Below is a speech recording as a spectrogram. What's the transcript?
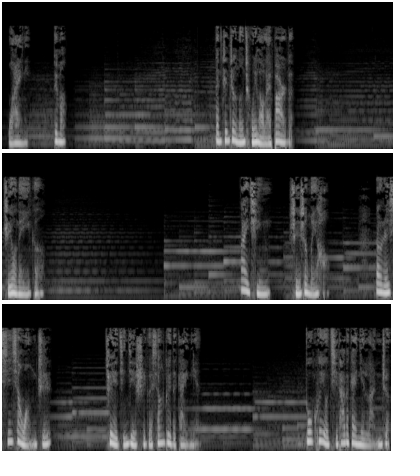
“我爱你”，对吗？但真正能成为老来伴儿的，只有那一个。爱情神圣美好，让人心向往之，却也仅仅是个相对的概念。多亏有其他的概念拦着，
